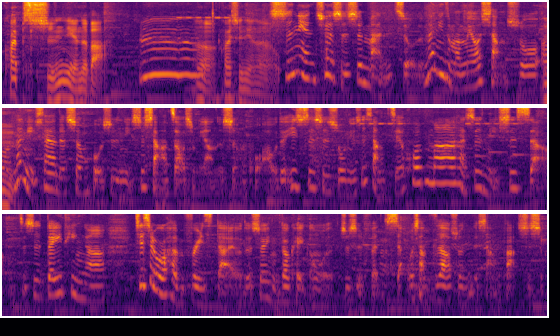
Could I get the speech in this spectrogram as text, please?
快十年了吧。嗯嗯，快十年了。十年确实是蛮久的。那你怎么没有想说，嗯、呃，那你现在的生活是你是想要找什么样的生活啊？我的意思是说，你是想结婚吗？还是你是想只是 dating 啊？其实我很 freestyle 的，所以你都可以跟我就是分享。我想知道说你的想法是什么。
